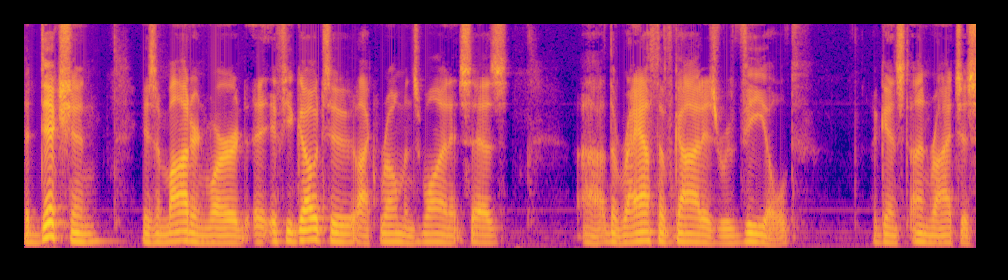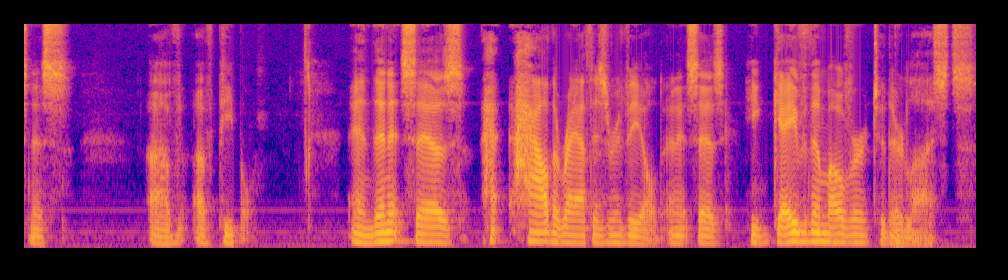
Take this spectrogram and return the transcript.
Addiction is a modern word. If you go to like Romans 1, it says, uh, the wrath of God is revealed against unrighteousness of, of people. And then it says how the wrath is revealed. And it says, He gave them over to their lusts.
